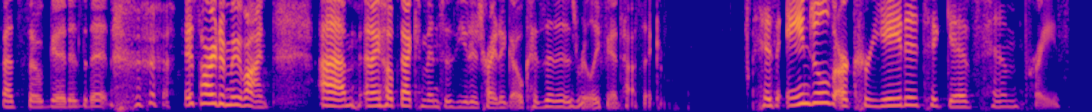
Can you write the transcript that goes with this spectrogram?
That's so good, isn't it? it's hard to move on. Um, and I hope that convinces you to try to go because it is really fantastic. His angels are created to give him praise,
